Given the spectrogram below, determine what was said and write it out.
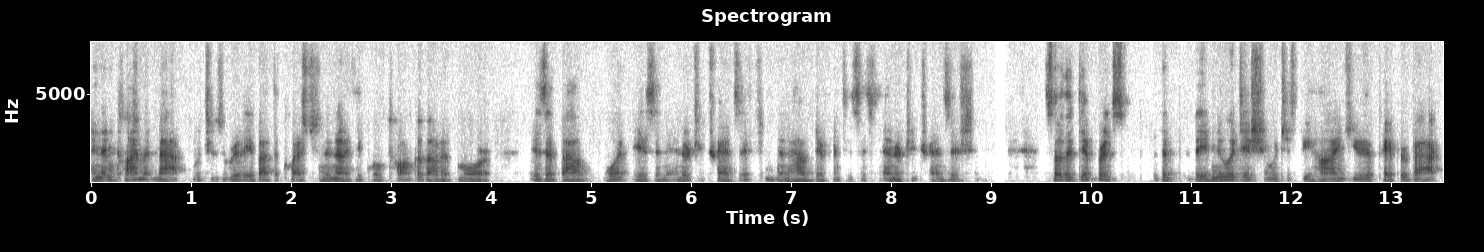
and then Climate Map, which is really about the question, and I think we'll talk about it more, is about what is an energy transition and how different is this energy transition. So the difference, the, the new edition, which is behind you, the paperback,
